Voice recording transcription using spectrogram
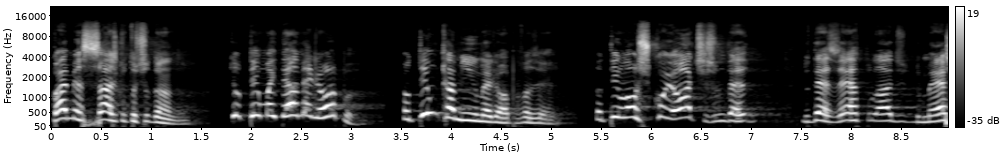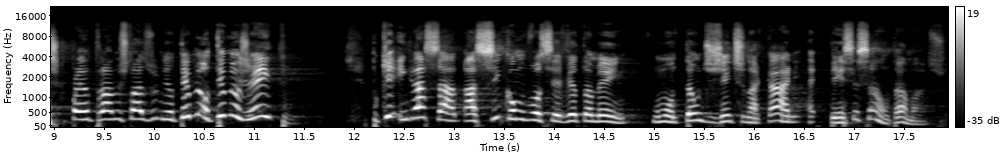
Qual é a mensagem que eu estou te dando? Que eu tenho uma ideia melhor, pô. Eu tenho um caminho melhor para fazer. Eu tenho lá os coiotes do deserto lá do México para entrar nos Estados Unidos. Eu tenho, eu tenho meu jeito. Porque, engraçado, assim como você vê também um montão de gente na carne, é, tem exceção, tá, amados?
